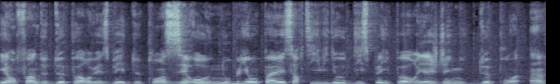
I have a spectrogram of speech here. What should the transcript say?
et enfin de deux ports USB 2.0. N'oublions pas les sorties vidéo DisplayPort et HDMI 2.1.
